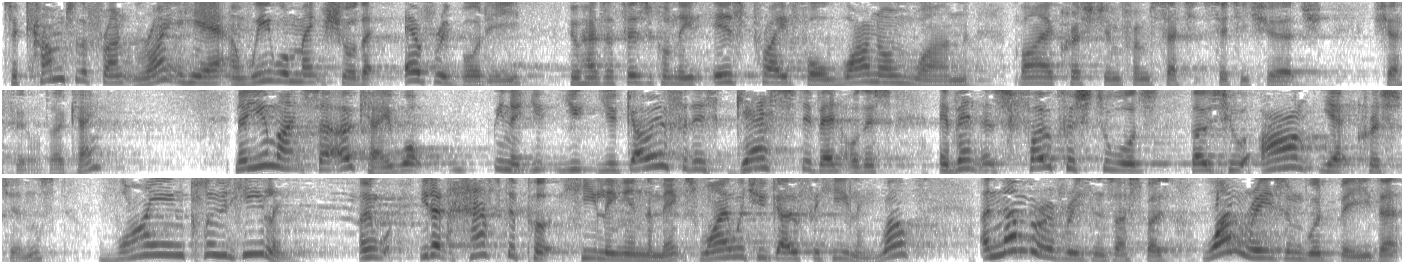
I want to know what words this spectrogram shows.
to come to the front right here and we will make sure that everybody who has a physical need is prayed for one on one by a Christian from City Church, Sheffield. Okay? Now you might say, okay, well, you know, you, you, you're going for this guest event or this event that's focused towards those who aren't yet Christians. Why include healing? I mean, you don't have to put healing in the mix. Why would you go for healing? Well, a number of reasons, I suppose. One reason would be that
